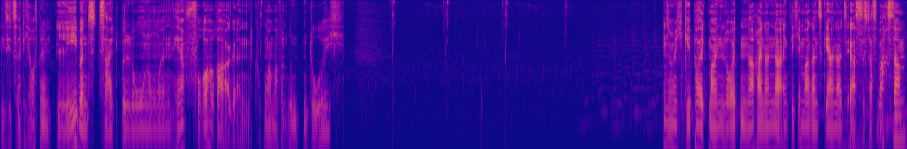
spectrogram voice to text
Wie sieht es eigentlich aus bei den Lebenszeitbelohnungen? Hervorragend. Gucken wir mal von unten durch. Ich gebe halt meinen Leuten nacheinander eigentlich immer ganz gerne als erstes das Wachsam,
